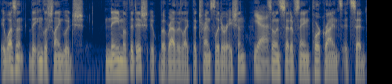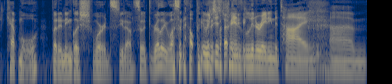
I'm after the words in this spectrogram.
It wasn't the English language name of the dish, it, but rather like the transliteration. Yeah. So instead of saying pork rinds, it said kepmu, but in English words, you know. So it really wasn't helping. It was just transliterating the Thai. Um,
